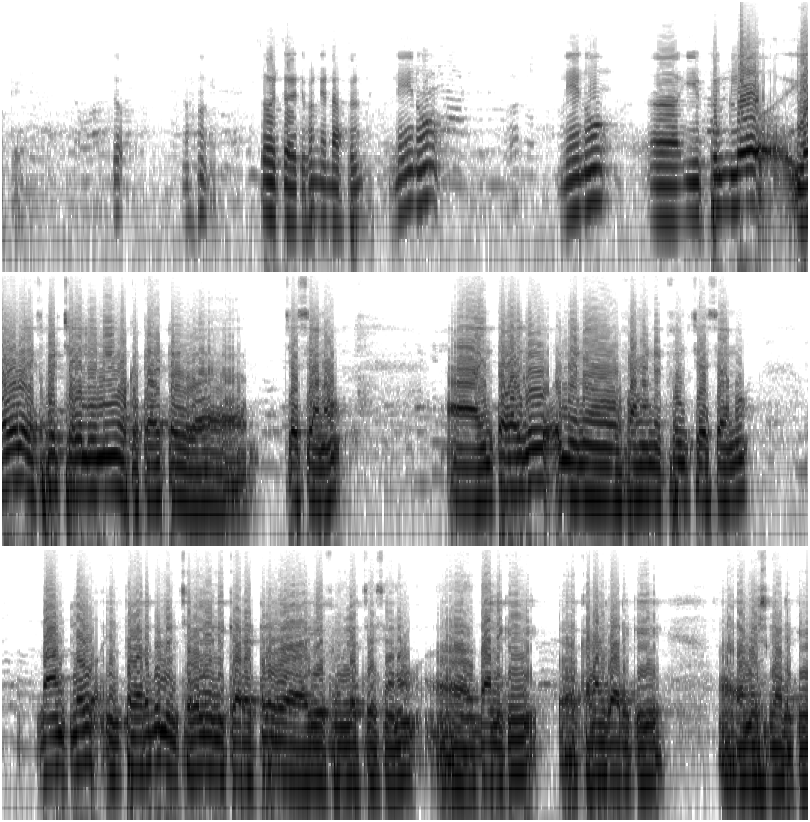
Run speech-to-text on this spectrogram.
Okay so so it's different kind of film నేను నేను ఈ ఫిల్మ్లో ఎవరు ఎక్స్పెక్ట్ చేయలేని ఒక క్యారెక్టర్ చేశాను. ఇంతవరకు నేను ఫైవ్ హండ్రెడ్ ఫిల్మ్స్ చేశాను. దాంట్లో ఇంతవరకు నేను చేయలేని క్యారెక్టర్ ఈ ఫిల్మ్లో చేశాను. దానికి కమల్ గారికి రమేష్ గారికి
